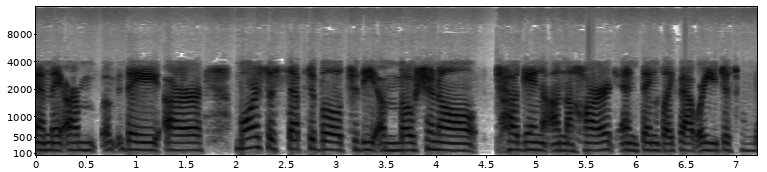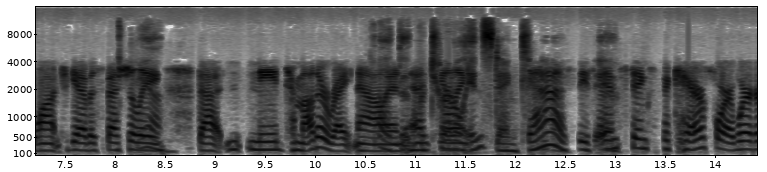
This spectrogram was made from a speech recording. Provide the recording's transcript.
and they are they are more susceptible to the emotional tugging on the heart and things like that where you just want to give especially yeah. that need to mother right now like and, the and maternal feeling, instinct yes these yeah. instincts to care for we're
